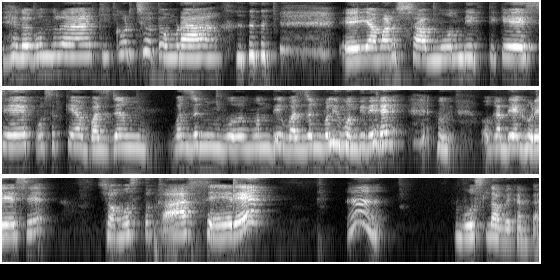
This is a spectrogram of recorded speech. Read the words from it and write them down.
হ্যালো বন্ধুরা, কি করছ তোমরা? এই আমার সব মন্দির থেকে এসে প্রসাদ খেয়ে বজরং বজরং মন্দির, বজরং বলি মন্দিরে ওখান দিয়ে ঘুরে এসে সমস্ত কাজ সেরে হ্যাঁ বসলাম এখানটা।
